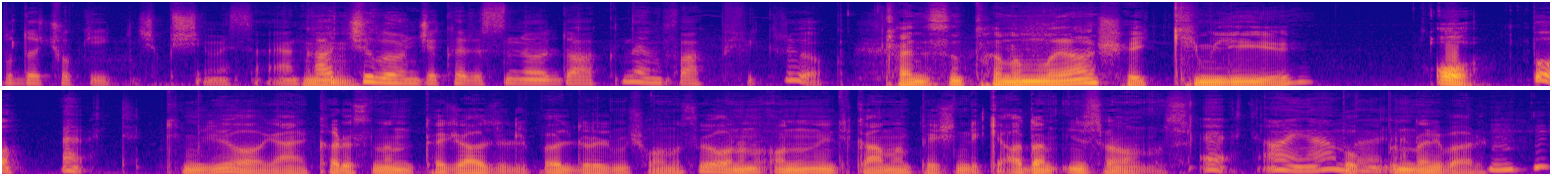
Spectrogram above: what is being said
Bu da çok ilginç bir şey mesela. Yani kaç hmm. yıl önce karısının öldüğü hakkında en ufak bir fikri yok. Kendisini tanımlayan şey kimliği o. Bu evet. Kimliği o yani karısının tecavüz edilip öldürülmüş olması ve onun onun intikamın peşindeki adam insan olması. Evet aynen Bu, böyle. Bundan ibaret. Hı hı.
